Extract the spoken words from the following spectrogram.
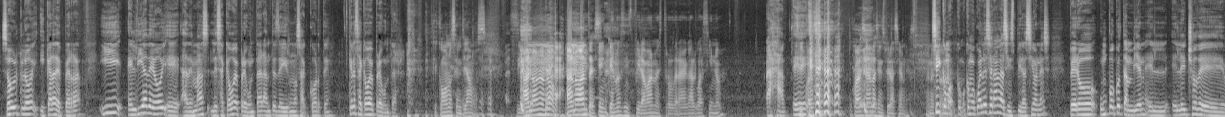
Soul Chloe y Cara de Perra. Y el día de hoy, eh, además, les acabo de preguntar antes de irnos a corte, ¿qué les acabo de preguntar? Que cómo nos sentíamos. Sí. Ah, no, no, no. Ah, no, antes. ¿Que ¿En qué nos inspiraba nuestro drag? Algo así, ¿no? Ajá. Sí, eh, ¿cuáles, cuáles eran las inspiraciones? Sí, como, como, como cuáles eran las inspiraciones, pero un poco también el, el hecho de,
